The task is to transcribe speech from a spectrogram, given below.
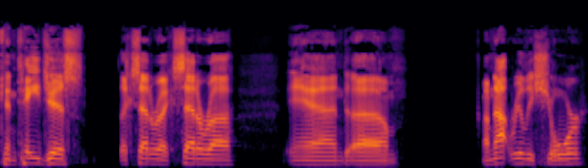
contagious, et cetera, et cetera. And um, I'm not really sure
